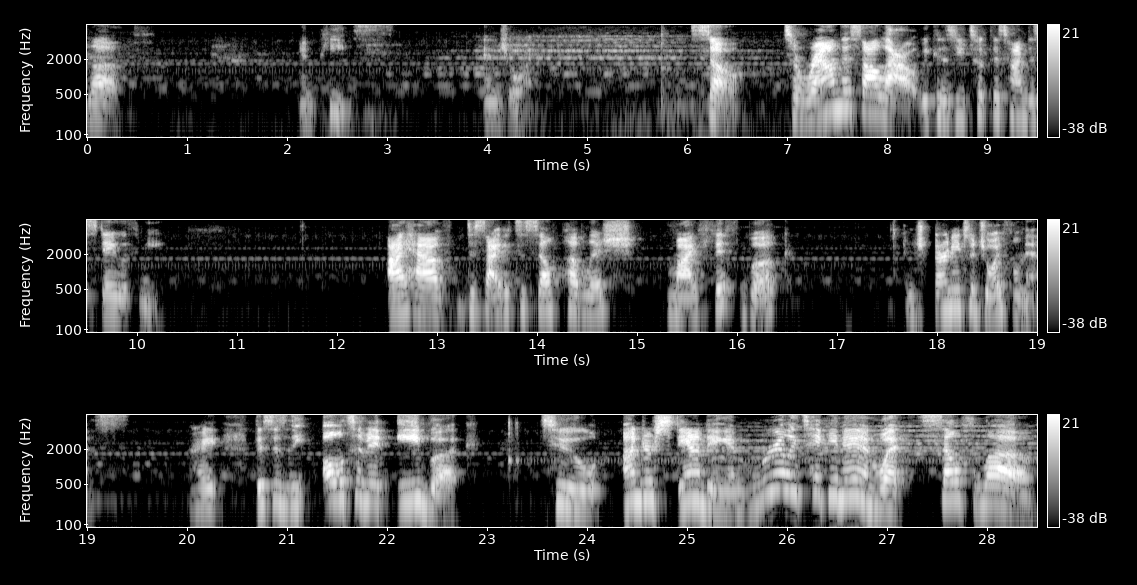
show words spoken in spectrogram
love and peace and joy. So, to round this all out, because you took the time to stay with me, I have decided to self publish my fifth book, Journey to Joyfulness. Right? This is the ultimate ebook to understanding and really taking in what self love,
